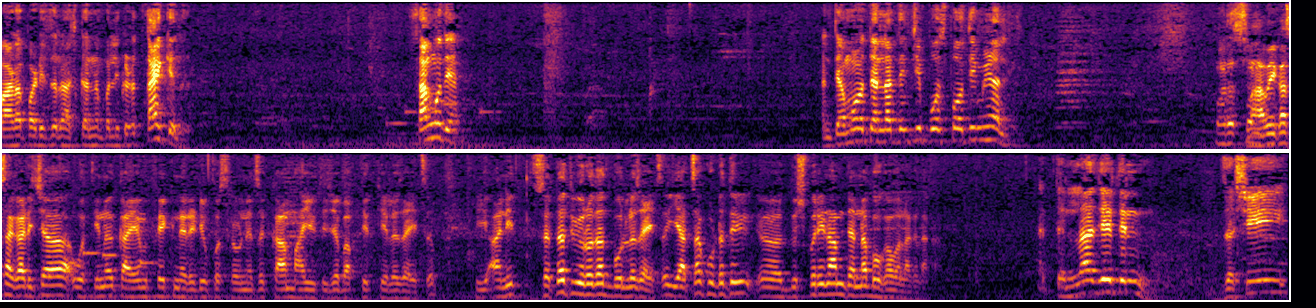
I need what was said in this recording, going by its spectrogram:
पाडापाडीचं राजकारणापलीकडे काय केलं? सांगू द्या. आणि त्यामुळे त्यांना त्यांची पोचपावती मिळाली. महाविकास आघाडीच्या वतीनं कायम फेक नेरेटिव्ह पसरवण्याचं काम महायुतीच्या बाबतीत केलं जायचं. ही- आणि सतत विरोधात बोललं जायचं. याचा कुठंतरी दुष्परिणाम त्यांना भोगावा लागला का? त्यांना जे त्यांनी जशी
